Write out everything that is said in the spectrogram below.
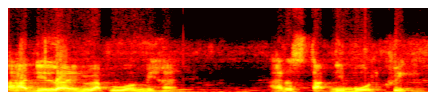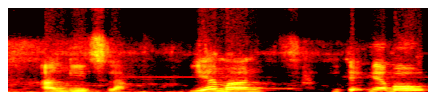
I had the line wrapped around my hand. I had to stop the boat quick and give slack. Yeah, man. It take me about,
